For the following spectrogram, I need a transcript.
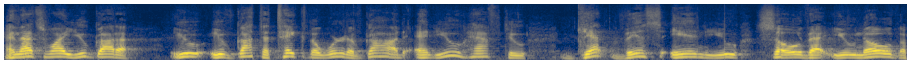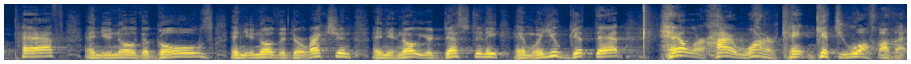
and that's why you got to You, you've got to take the Word of God and you have to get this in you so that you know the path and you know the goals and you know the direction and you know your destiny. And when you get that, hell or high water can't get you off of it.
